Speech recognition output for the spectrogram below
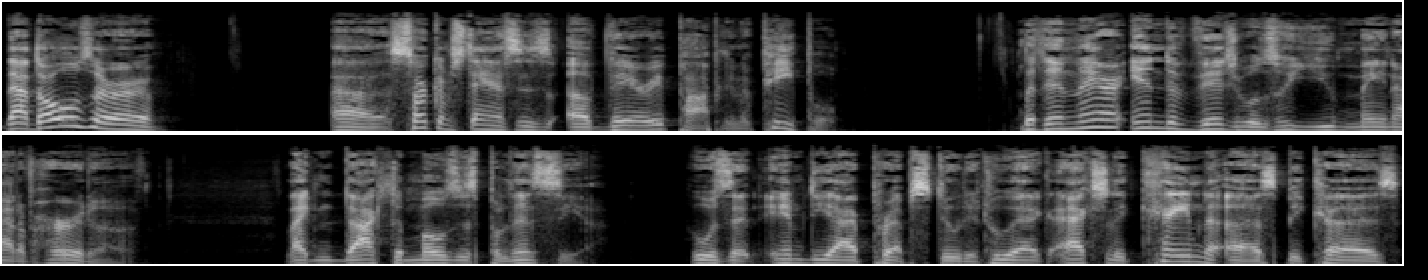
Now, those are uh, circumstances of very popular people. But then there are individuals who you may not have heard of, like Dr. Moses Palencia, who was an MDI prep student who actually came to us because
